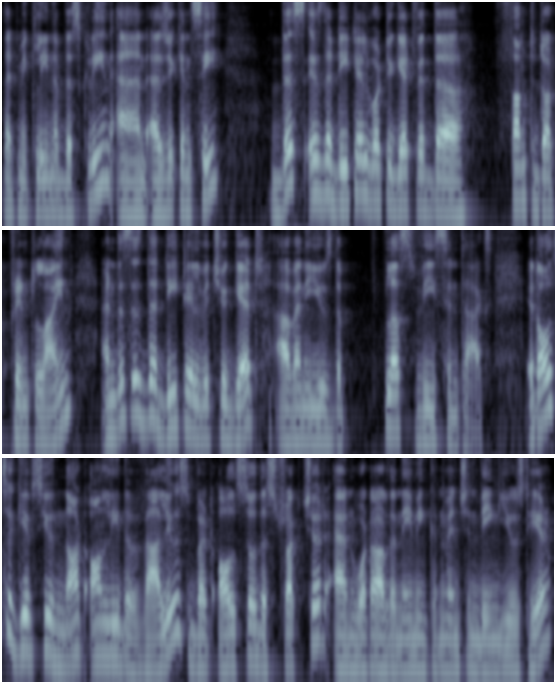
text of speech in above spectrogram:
Let me clean up the screen and as you can see, this is the detail what you get with the fumt.print line and this is the detail which you get uh, when you use the plus v syntax. It also gives you not only the values but also the structure and what are the naming convention being used here.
